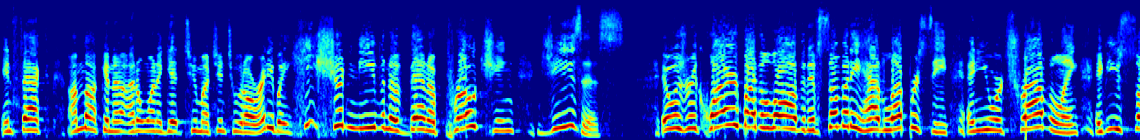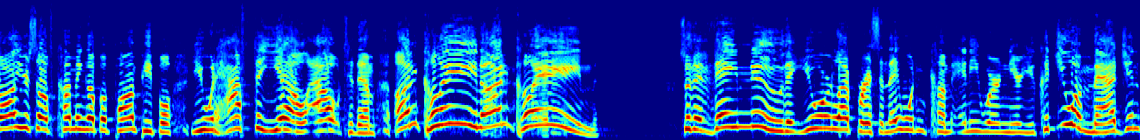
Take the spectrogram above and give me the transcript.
In fact, I'm not going to, I don't want to get too much into it already, but he shouldn't even have been approaching Jesus. It was required by the law that if somebody had leprosy and you were traveling, if you saw yourself coming up upon people, you would have to yell out to them, unclean, unclean, so that they knew that you were leprous and they wouldn't come anywhere near you. Could you imagine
